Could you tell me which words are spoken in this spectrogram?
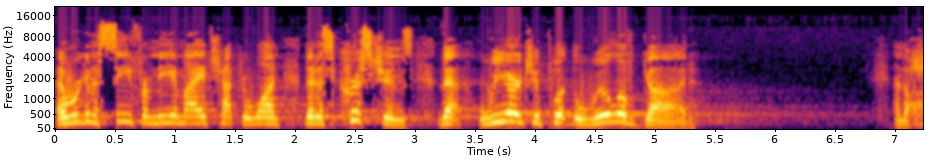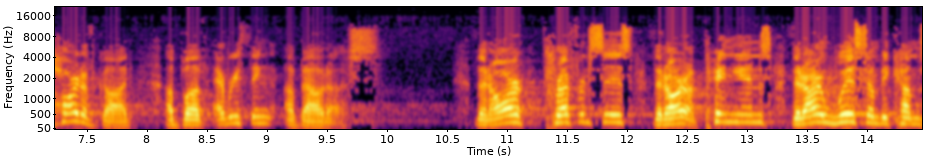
And we're going to see from Nehemiah chapter 1 that as Christians that we are to put the will of God and the heart of God above everything about us. That our preferences, that our opinions, that our wisdom becomes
